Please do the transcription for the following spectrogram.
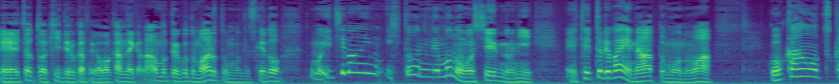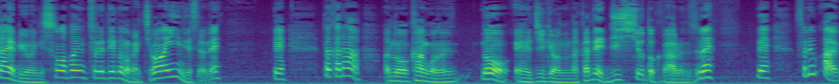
えー、ちょっと聞いてる方がわかんないかな思ってることもあると思うんですけど、でも一番人にね、ものを教えるのに、えー、手っ取り早いなと思うのは、五感を使えるようにその場に連れて行くのが一番いいんですよね。で、だから、あの、看護の、のえー、授業の中で実習とかがあるんですね。で、それは、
